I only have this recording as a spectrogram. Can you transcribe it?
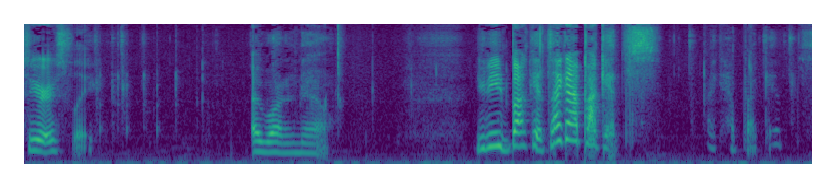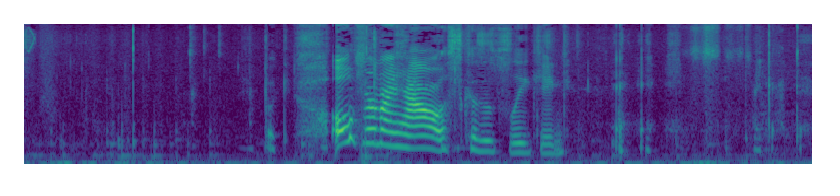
Seriously. I want to know. You need buckets. I got buckets. I got buckets. Bucket. Oh, for my house because it's leaking. I got that. I got that.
